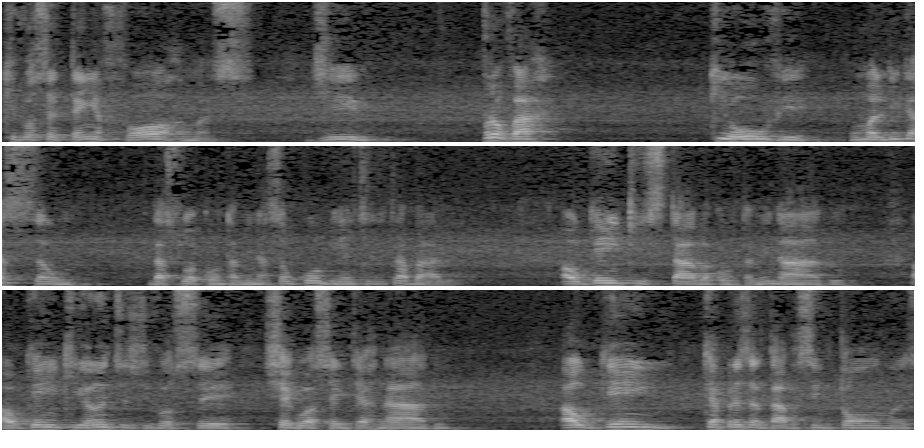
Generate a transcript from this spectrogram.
que você tenha formas de provar que houve uma ligação da sua contaminação com o ambiente de trabalho alguém que estava contaminado, alguém que antes de você chegou a ser internado, alguém que apresentava sintomas,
